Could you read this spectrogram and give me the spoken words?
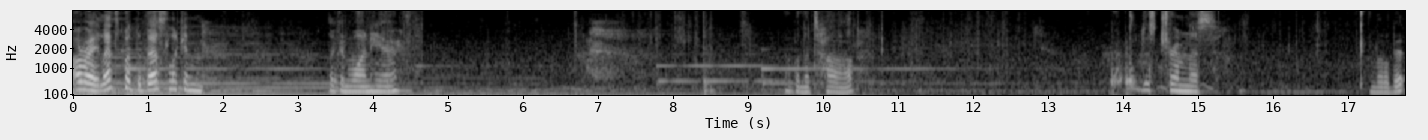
All right, let's put the best looking looking one here. On the top. Just trim this a little bit.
